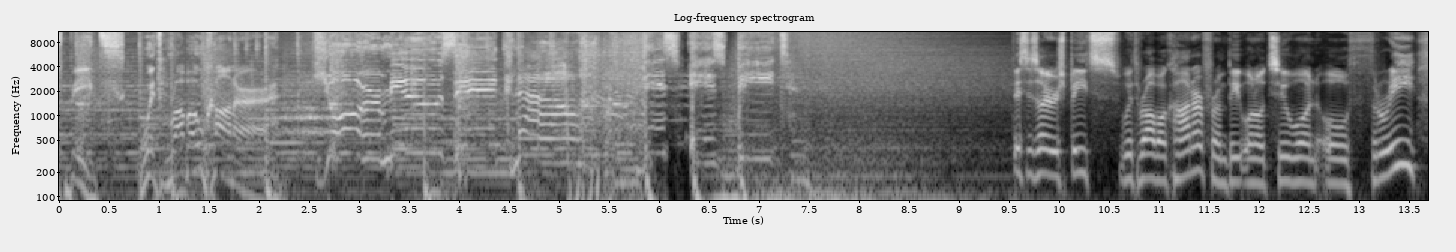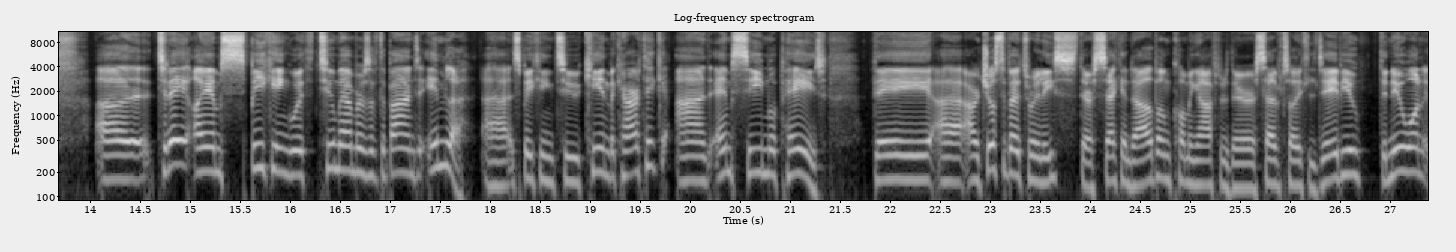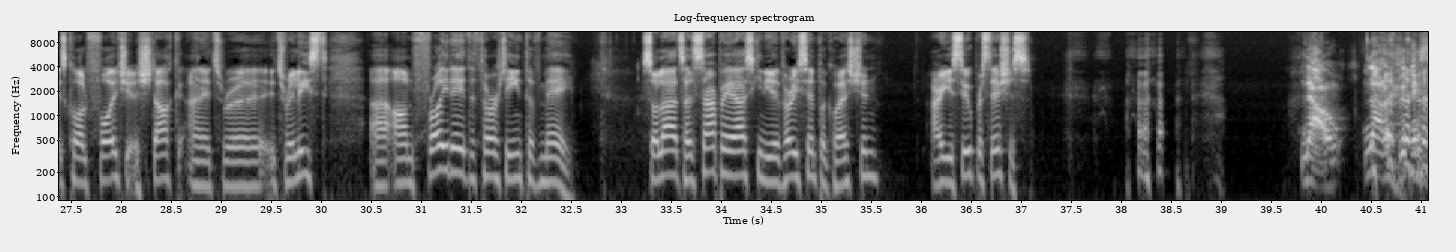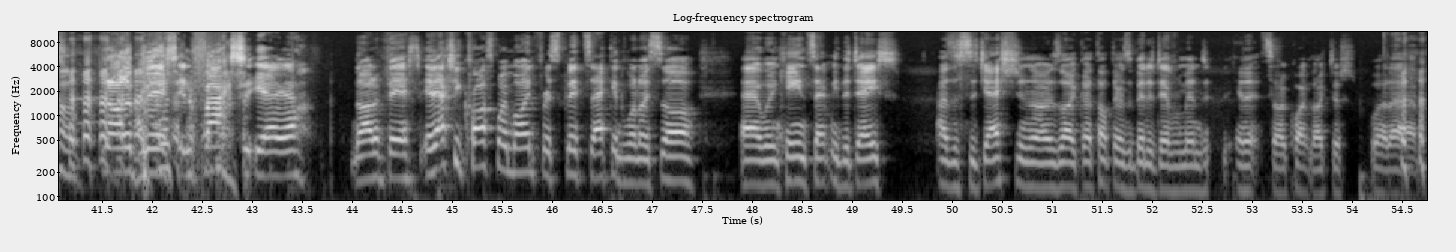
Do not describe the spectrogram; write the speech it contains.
Irish Beats with Rob O'Connor. Your music now. This is Beat. This is Irish Beats with Rob O'Connor from Beat 102103. Uh, today I am speaking with two members of the band Imla, uh, speaking to Cian McCarthy and MC Mopade. They uh, are just about to release their second album coming after their self titled debut. The new one is called Foilche Stock and it's, re- it's released uh, on Friday, the 13th of May. So, lads, I'll start by asking you a very simple question Are you superstitious? No, not a bit. not a bit. In fact, yeah, yeah, not a bit. It actually crossed my mind for a split second when I saw uh, when Cian sent me the date as a suggestion. I was like, I thought there was a bit of devilment in it, so I quite liked it. But um,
